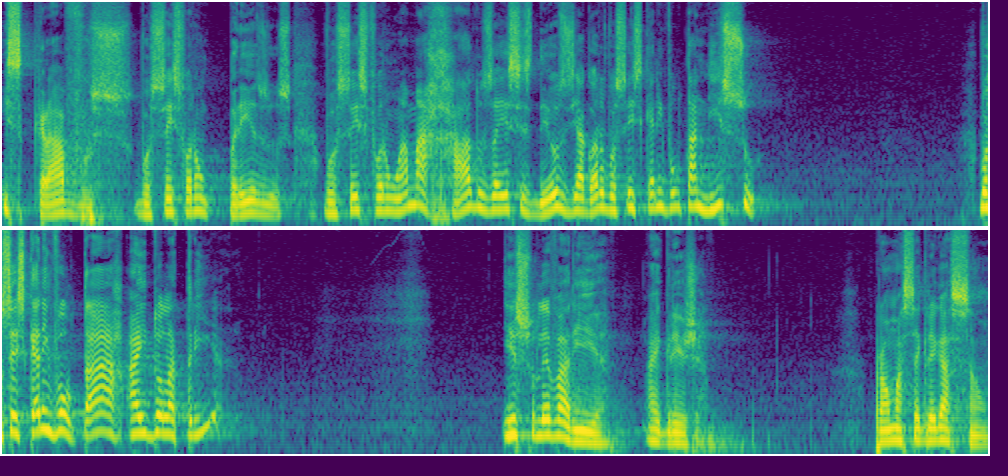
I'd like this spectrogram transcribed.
escravos, vocês foram presos, vocês foram amarrados a esses deuses e agora vocês querem voltar nisso. Vocês querem voltar à idolatria. Isso levaria a igreja para uma segregação.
